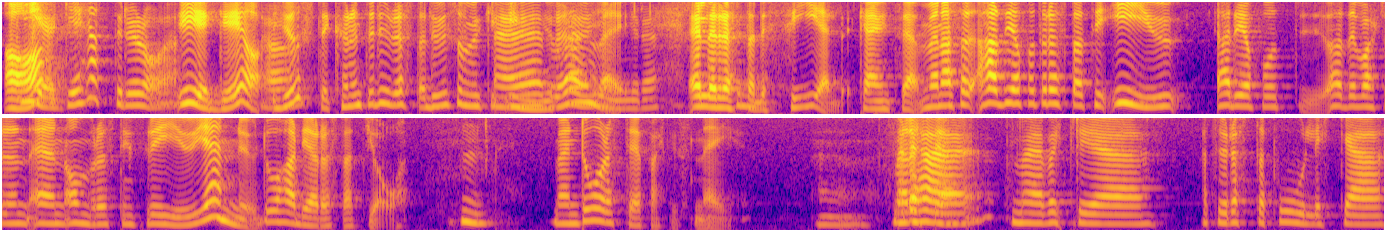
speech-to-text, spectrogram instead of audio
Ja. EG hette det då. EG ja. Ja. just det. Kunde inte du rösta? Du är så mycket Nej, yngre än mig. yngre. Eller röstade fel, kan jag inte säga. Men alltså, hade jag fått rösta till EU, hade jag fått, hade det varit en, en omröstning för EU igen nu, då hade jag röstat ja. Mm. Men då röstade jag faktiskt nej. Eh, sen Men det här med vad heter det, att du röstar på olika,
